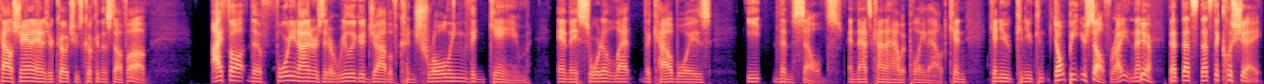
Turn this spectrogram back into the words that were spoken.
Kyle Shanahan as your coach who's cooking this stuff up. I thought the 49ers did a really good job of controlling the game and they sort of let the Cowboys eat themselves and that's kind of how it played out. Can can you can you can don't beat yourself, right? And that, Yeah. That that's that's the cliche.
